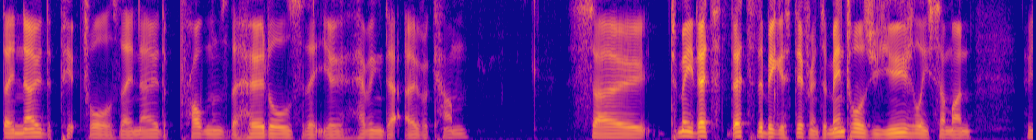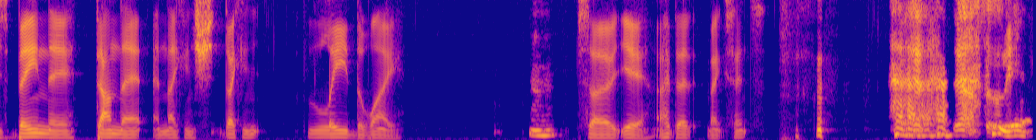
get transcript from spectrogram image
they know the pitfalls. They know the problems, the hurdles that you're having to overcome. So to me, that's that's the biggest difference. A mentor is usually someone who's been there, done that, and they can sh- they can lead the way. Mhm. So yeah, I hope that makes sense. yeah, yeah, absolutely.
